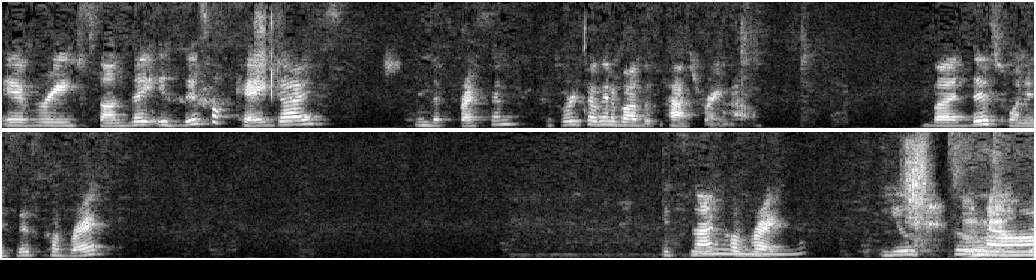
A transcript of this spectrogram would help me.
every Sunday? Is this okay, guys, in the present? Because we're talking about the past right now. But this one, is this correct? It's not correct. Mm. Used to No.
